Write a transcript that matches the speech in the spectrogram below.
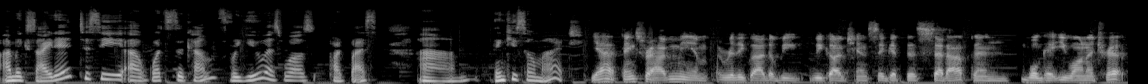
I'm excited to see uh, what's to come for you as well as Parkbus. Um, thank you so much. Yeah, thanks for having me. I'm really glad that we we got a chance to get this set up, and we'll get you on a trip.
